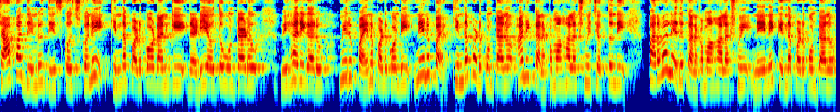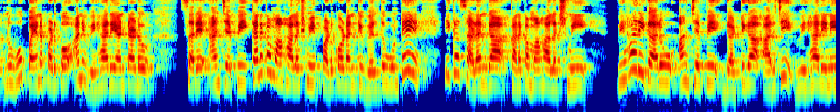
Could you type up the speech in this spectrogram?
చాప దిండు తీసుకొచ్చుకొని కింద పడుకోవడానికి రెడీ అవుతూ ఉంటాడు. విహారి గారు మీరు పైన పడుకోండి నేను పై కింద పడుకుంటాను అని కనక మహాలక్ష్మి చెప్తుంది. పర్వాలేదు కనక మహాలక్ష్మి నేనే కింద పడుకుంటాను నువ్వు పైన పడుకో అని విహారి అంటాడు. సరే అని చెప్పి కనక మహాలక్ష్మి పడుకోవడానికి వెళ్తూ ఉంటే ఇక సడన్గా కనక మహాలక్ష్మి విహారి గారు అని చెప్పి గట్టిగా అరిచి విహారిని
